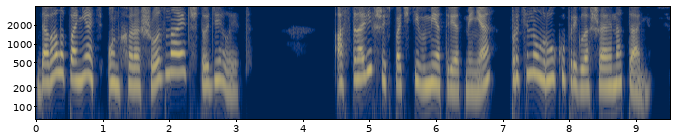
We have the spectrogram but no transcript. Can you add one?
давала понять, он хорошо знает, что делает. Остановившись почти в метре от меня, протянул руку, приглашая на танец.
